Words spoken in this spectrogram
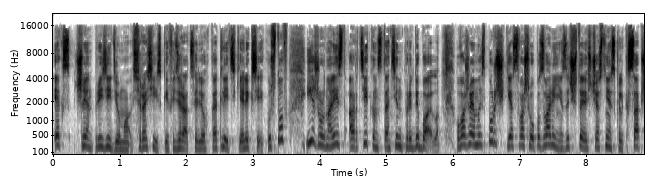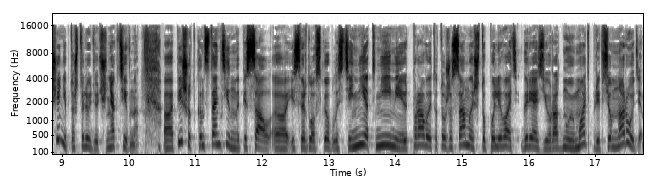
экс-член Президиума Всероссийской Федерации легкой атлетики Алексей Кустов и журналист «Арти» Константин Придыбайло. Уважаемые спорщики, я, с вашего позволения, зачитаю сейчас несколько сообщений, потому что люди очень активно э, пишут. Константин написал э, из Свердловской области «Нет, не имеют права. Это то же самое, что поливать грязью родную мать при всем народе.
